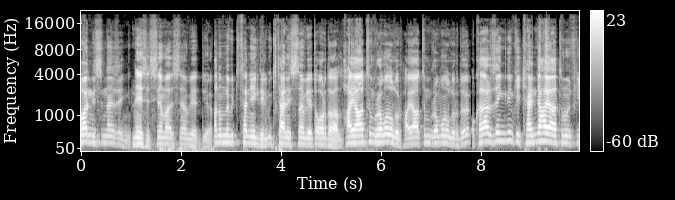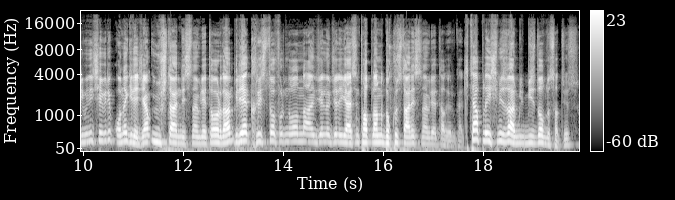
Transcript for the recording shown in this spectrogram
babaannesinden zengin. Neyse sinema sinema bilet diyor. Hanımla bir Titanic'e gidelim. İki tane sinema bileti oradan al. Hayatım roman olur. Hayatım roman olurdu. O kadar zenginim ki kendi hayatımın filmini çevirip ona gideceğim. 3 tane de sinema bileti oradan. Bir de Christopher Nolan'la Angelina Jolie gelsin. Toplamda 9 tane sinema bileti alıyorum kardeşim. Kitapla işimiz var. Bi- Biz Doblo satıyoruz.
